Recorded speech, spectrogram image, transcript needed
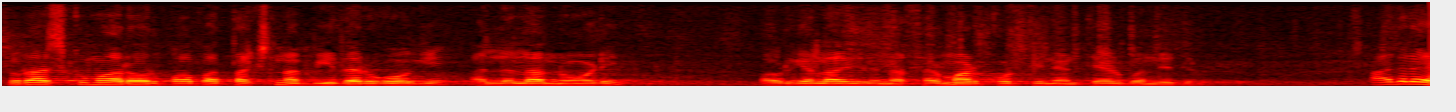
ಸುರಾಜ್ ಕುಮಾರ್ ಅವ್ರ ಪಾಪ ತಕ್ಷಣ ಬೀದರ್ಗೆ ಹೋಗಿ ಅಲ್ಲೆಲ್ಲ ನೋಡಿ ಅವ್ರಿಗೆಲ್ಲ ಇದನ್ನು ಸರಿ ಮಾಡಿಕೊಡ್ತೀನಿ ಅಂತ ಹೇಳಿ ಬಂದಿದ್ದರು ಆದರೆ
